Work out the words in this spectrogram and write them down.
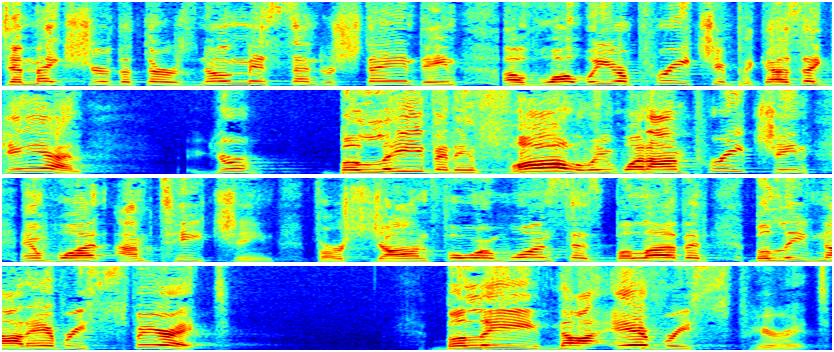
to make sure that there's no misunderstanding of what we are preaching. Because, again, you're believing and following what I'm preaching and what I'm teaching. First John 4 and 1 says, Beloved, believe not every spirit Believe not every spirit,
